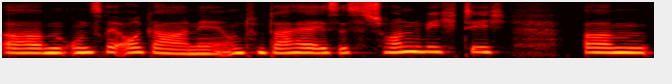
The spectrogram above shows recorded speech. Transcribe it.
ähm, unsere Organe. Und von daher ist es schon wichtig, ähm,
